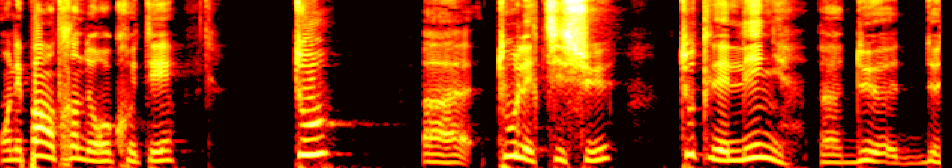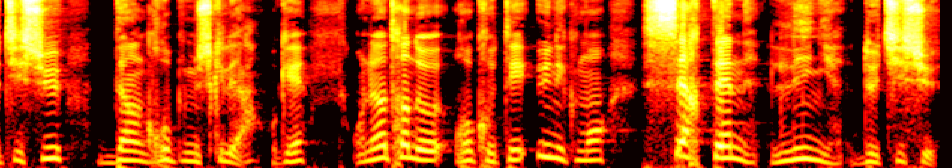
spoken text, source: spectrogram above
on n'est pas en train de recruter tous, euh, tous les tissus toutes les lignes euh, de, de tissu d'un groupe musculaire. On est en train de recruter uniquement certaines lignes de tissu.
